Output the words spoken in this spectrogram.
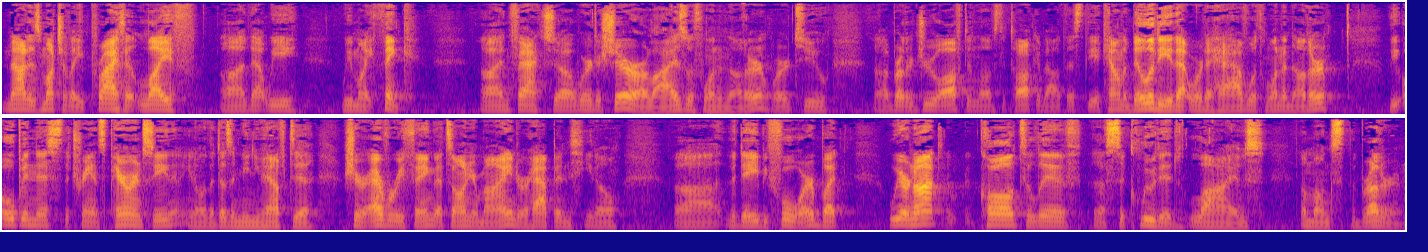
not as much of a private life uh, that we we might think. Uh, in fact, uh, we're to share our lives with one another. We're to uh, Brother Drew often loves to talk about this the accountability that we're to have with one another the openness, the transparency. You know, that doesn't mean you have to share everything that's on your mind or happened, you know, uh, the day before, but we are not called to live uh, secluded lives amongst the brethren.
